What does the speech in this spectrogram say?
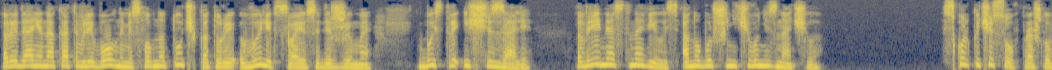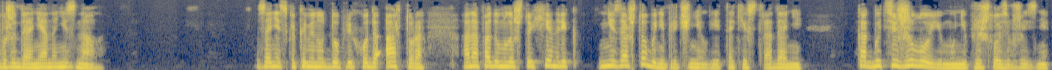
Рыдания накатывали волнами, словно тучи, которые, вылив свое содержимое, быстро исчезали — Время остановилось, оно больше ничего не значило. Сколько часов прошло в ожидании, она не знала. За несколько минут до прихода Артура она подумала, что Хенрик ни за что бы не причинил ей таких страданий. Как бы тяжело ему не пришлось в жизни,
